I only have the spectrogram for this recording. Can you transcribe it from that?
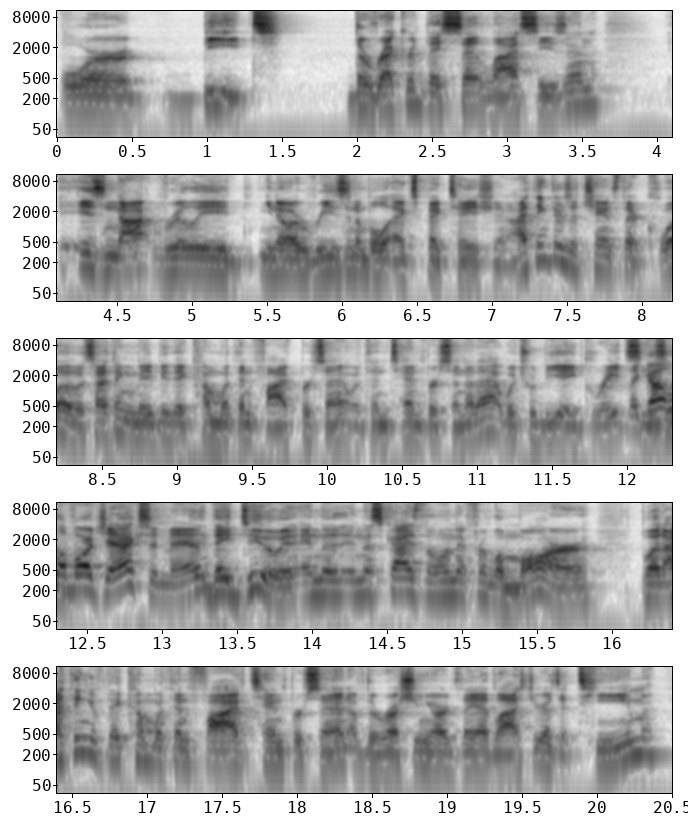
or beat the record they set last season is not really, you know, a reasonable expectation. I think there's a chance they're close. I think maybe they come within five percent, within ten percent of that, which would be a great. They season. got Lamar Jackson, man. They do, and the and the sky's the limit for Lamar. But I think if they come within five, ten percent of the rushing yards they had last year as a team,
